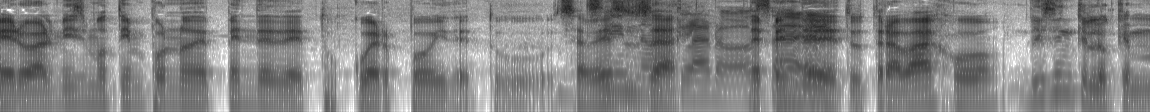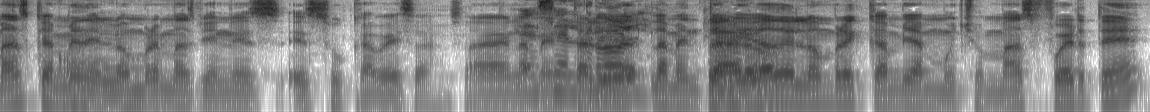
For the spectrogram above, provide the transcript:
pero al mismo tiempo no depende de tu cuerpo y de tu, ¿sabes? Sí, o sea, claro, o depende sea, de tu trabajo. Dicen que lo que más cambia en el hombre más bien es, es su cabeza. O sea, la Es mentalidad, la mentalidad Claro. del hombre cambia mucho más fuerte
